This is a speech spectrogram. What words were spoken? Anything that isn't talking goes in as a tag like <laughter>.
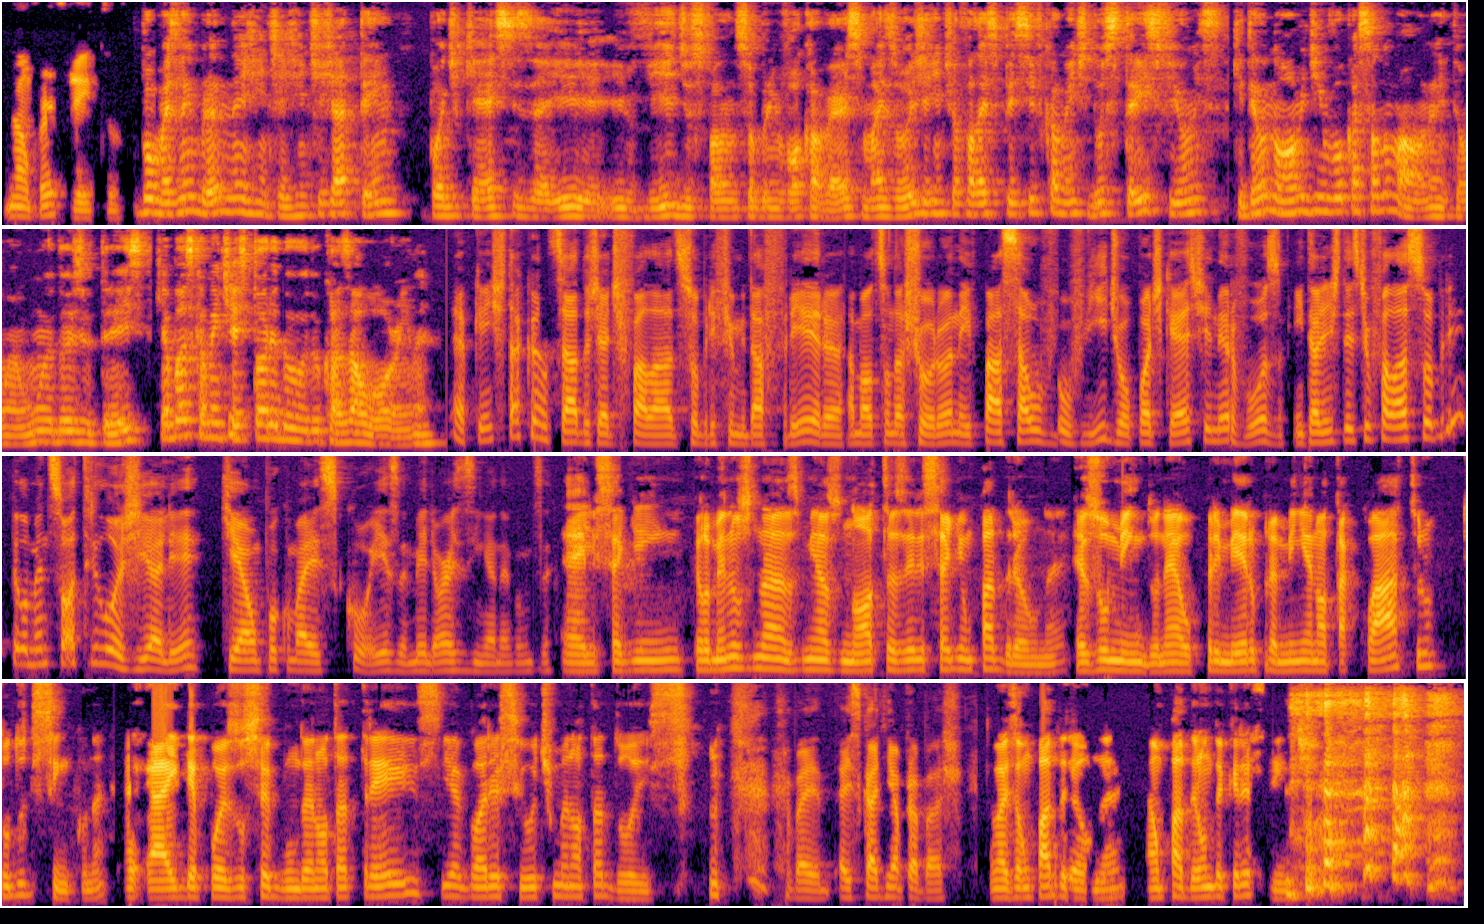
Não, perfeito. Bom, mas lembrando, né, gente, a gente já tem podcasts aí e vídeos falando sobre o Invocaverso, mas hoje a gente vai falar especificamente dos três filmes que tem o nome de Invocação do Mal, né? Então é um, o dois e o três, que é basicamente a história do, do casal Warren, né? É, porque a gente tá cansado já de falar sobre filme da Freira, A Maldição da Chorona e passar o, o vídeo ou podcast nervoso. Então a gente decidiu falar sobre pelo menos só a trilogia ali, que é um pouco mais coesa, melhorzinha, né? Vamos dizer. É, eles seguem, pelo menos nas minhas notas, eles seguem um padrão, né? Resumindo, né? O primeiro para mim é nota 4, tudo de 5, né? É, aí depois o segundo é nota 3 e agora esse último é nota 2. <laughs> Vai a escadinha para baixo. Mas é um padrão, né? É um padrão decrescente. <laughs>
